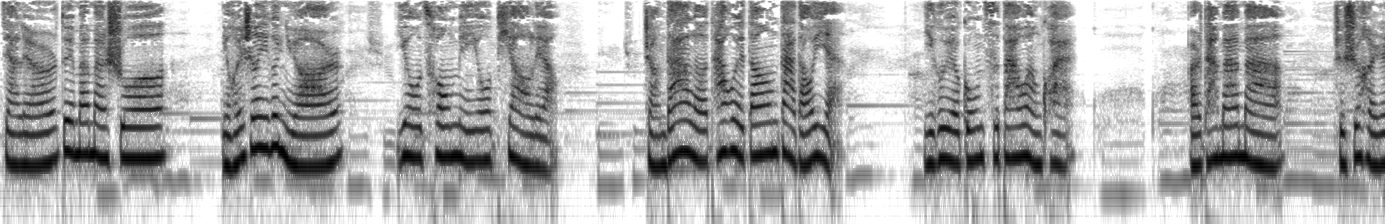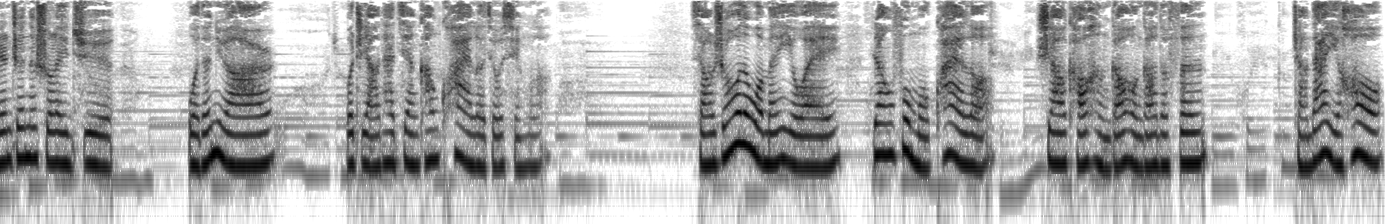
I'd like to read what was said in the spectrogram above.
贾玲儿对妈妈说：“你会生一个女儿，又聪明又漂亮，长大了她会当大导演，一个月工资八万块。”而她妈妈只是很认真的说了一句：“我的女儿，我只要她健康快乐就行了。”小时候的我们以为让父母快乐是要考很高很高的分，长大以后。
